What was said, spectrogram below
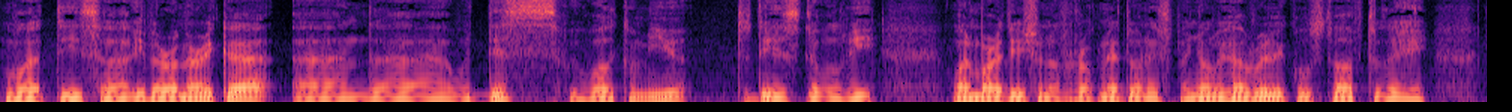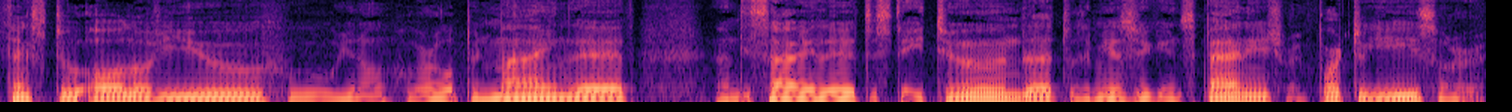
what is uh, Iberoamerica. And uh, with this, we welcome you to this. There will be one more edition of Rockneto in español. We have really cool stuff today. Thanks to all of you who you know who are open-minded and decided to stay tuned uh, to the music in Spanish or in Portuguese or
